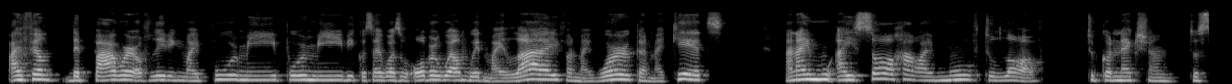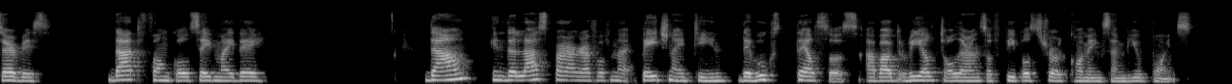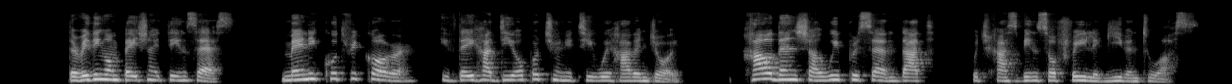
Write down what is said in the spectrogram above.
I felt the power of leaving my poor me, poor me, because I was overwhelmed with my life and my work and my kids. And I, I saw how I moved to love, to connection, to service. That phone call saved my day. Down in the last paragraph of page 19, the book tells us about real tolerance of people's shortcomings and viewpoints. The reading on page 19 says, Many could recover if they had the opportunity we have enjoyed? How then shall we present that which has been so freely given to us?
